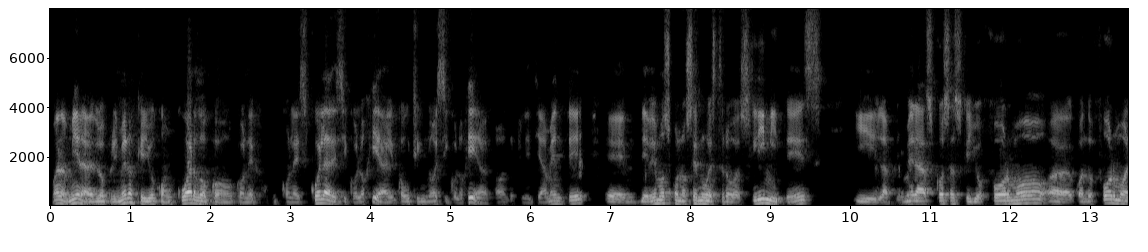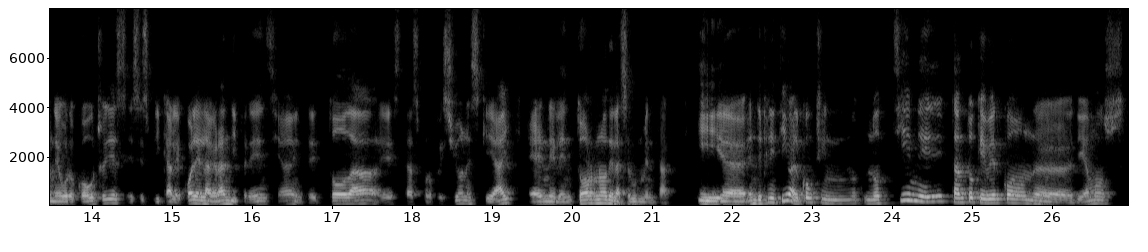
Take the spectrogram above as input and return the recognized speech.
Bueno, mira, lo primero es que yo concuerdo con, con, con la escuela de psicología. El coaching no es psicología, ¿no? Definitivamente eh, debemos conocer nuestros límites y las primeras cosas que yo formo, uh, cuando formo a neurocoaches, es explicarle cuál es la gran diferencia entre todas estas profesiones que hay en el entorno de la salud mental. Y uh, en definitiva, el coaching no, no, tiene tanto que ver con, uh, digamos,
